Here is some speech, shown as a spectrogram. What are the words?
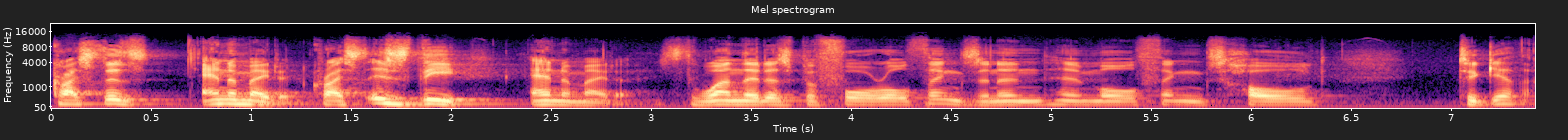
Christ is animated. Christ is the animator. It's the one that is before all things, and in him all things hold together.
